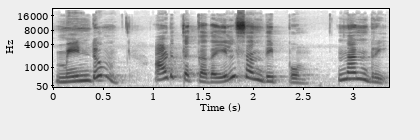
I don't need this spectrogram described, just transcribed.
மீண்டும் அடுத்த கதையில் சந்திப்போம். நன்றி.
